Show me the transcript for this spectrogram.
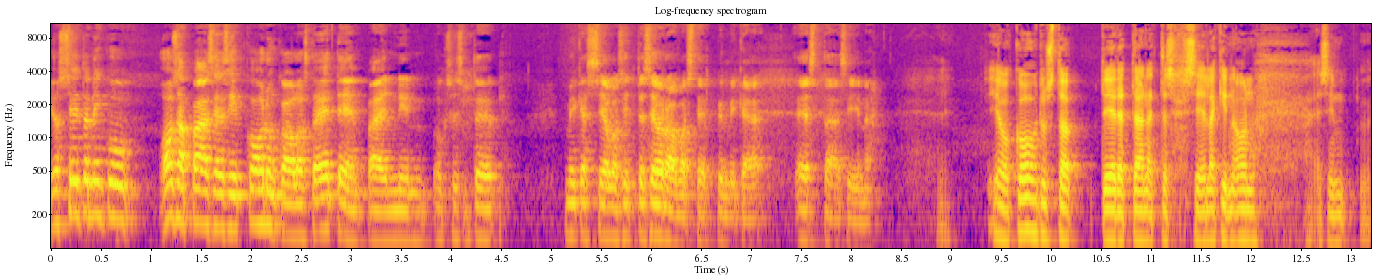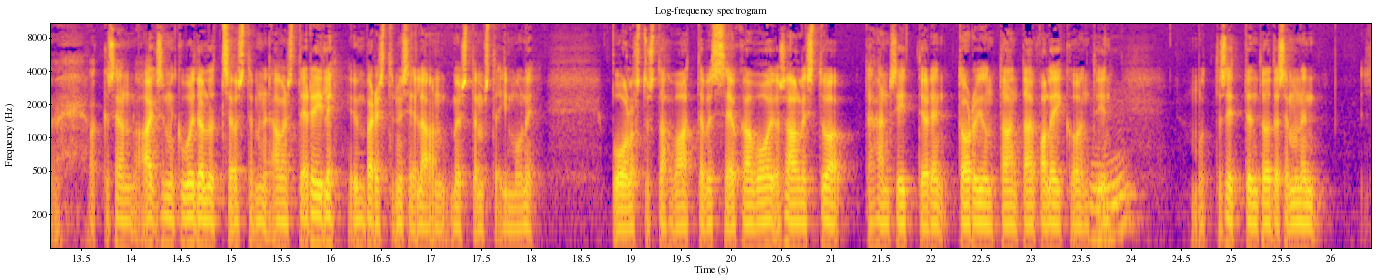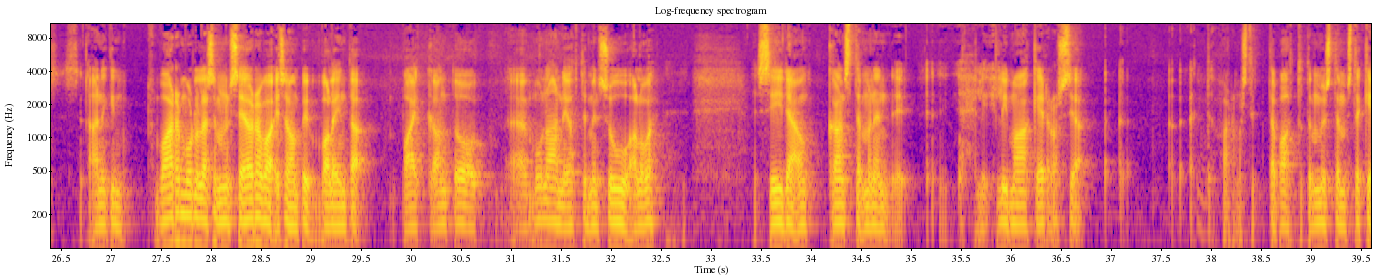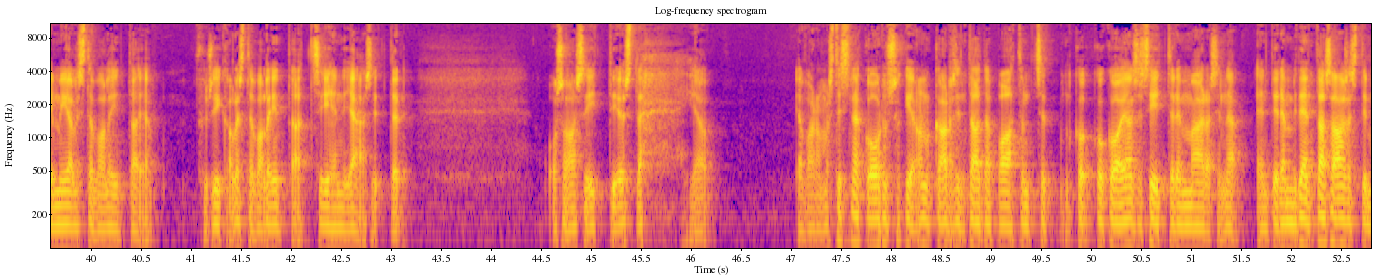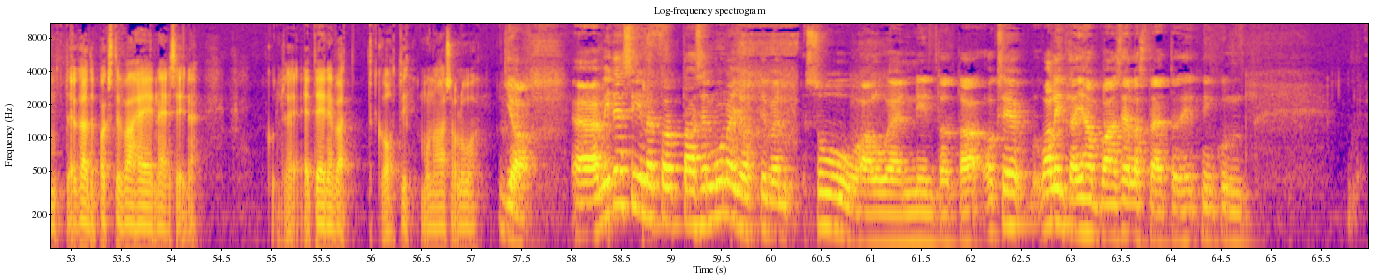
jos siitä niin kuin osa pääsee siitä kohdunkaulasta eteenpäin, niin onko se sitten, mikä siellä on sitten seuraava steppi, mikä estää siinä? Joo, kohdusta tiedetään, että sielläkin on, esim, vaikka se on aikaisemmin kuviteltu, että se olisi tämmöinen aivan steriili ympäristö, niin siellä on myös tämmöistä immuunipuolustusta havaittavissa, joka voi osallistua tähän siittiöiden torjuntaan tai valikointiin. Mm-hmm. Mutta sitten tuota semmoinen, ainakin varmuudella semmoinen seuraava isompi valintapaikka on tuo munanjohtimen suualue. Siinä on myös tämmöinen limakerros ja varmasti tapahtuu myös tämmöistä kemiallista valintaa ja fysikaalista valintaa, että siihen jää sitten osa siittiöistä ja, ja varmasti siinä kohdussakin on karsintaa tapahtunut, se koko ajan se siittiöiden määrä siinä, en tiedä miten tasaisesti, mutta joka tapauksessa vähenee siinä, kun se etenevät kohti munasolua. Joo. Miten siinä tota, sen munanjohtimen suualueen, niin tota, onko se valinta ihan vaan sellaista, että sit, niin kun,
